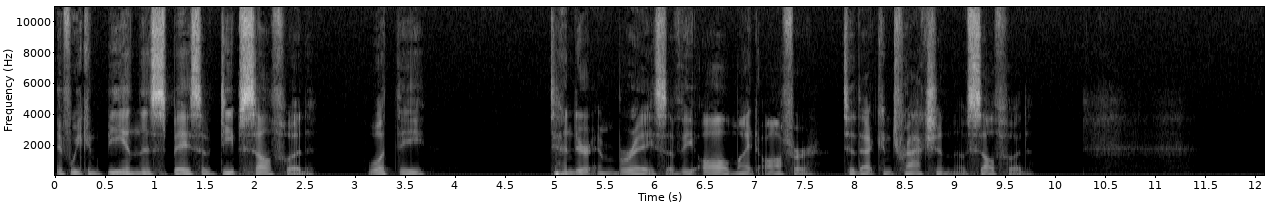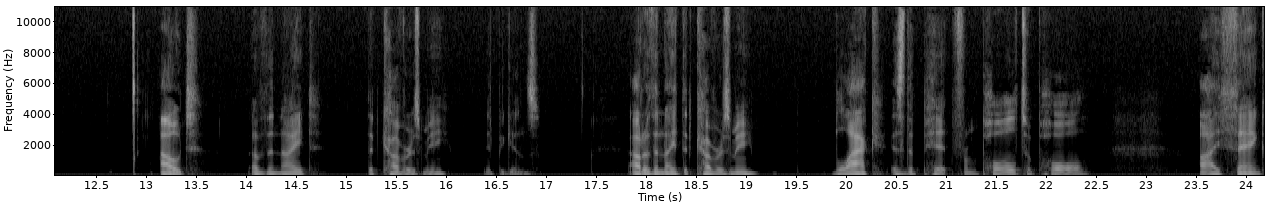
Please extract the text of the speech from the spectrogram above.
if we can be in this space of deep selfhood, what the tender embrace of the all might offer to that contraction of selfhood. Out of the night that covers me, it begins. Out of the night that covers me, black as the pit from pole to pole, I thank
